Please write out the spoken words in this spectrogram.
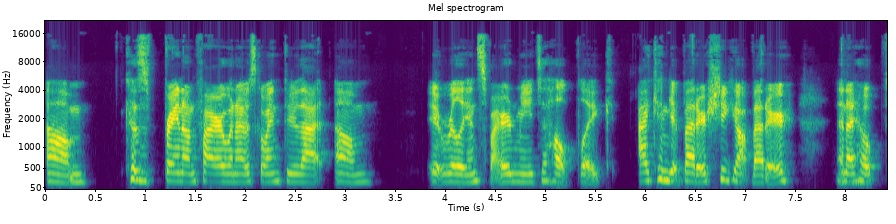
Um, because Brain on Fire, when I was going through that, um, it really inspired me to help like I can get better, she got better, and I mm-hmm. hope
